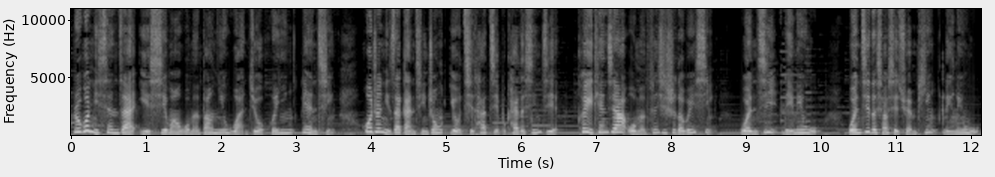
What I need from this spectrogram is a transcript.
如果你现在也希望我们帮你挽救婚姻恋情，或者你在感情中有其他解不开的心结，可以添加我们分析师的微信文姬零零五，文姬的小写全拼零零五，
